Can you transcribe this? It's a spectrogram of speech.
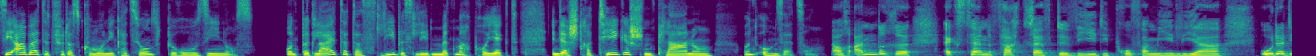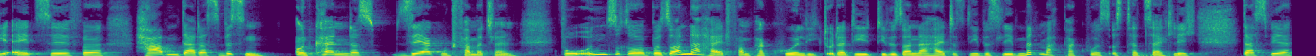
Sie arbeitet für das Kommunikationsbüro Sinus und begleitet das Liebesleben Mitmachprojekt in der strategischen Planung und Umsetzung. Auch andere externe Fachkräfte wie die Pro Familia oder die AIDS-Hilfe haben da das Wissen und können das sehr gut vermitteln. Wo unsere Besonderheit vom Parcours liegt oder die, die Besonderheit des Liebesleben Mitmachparcours ist tatsächlich, dass wir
